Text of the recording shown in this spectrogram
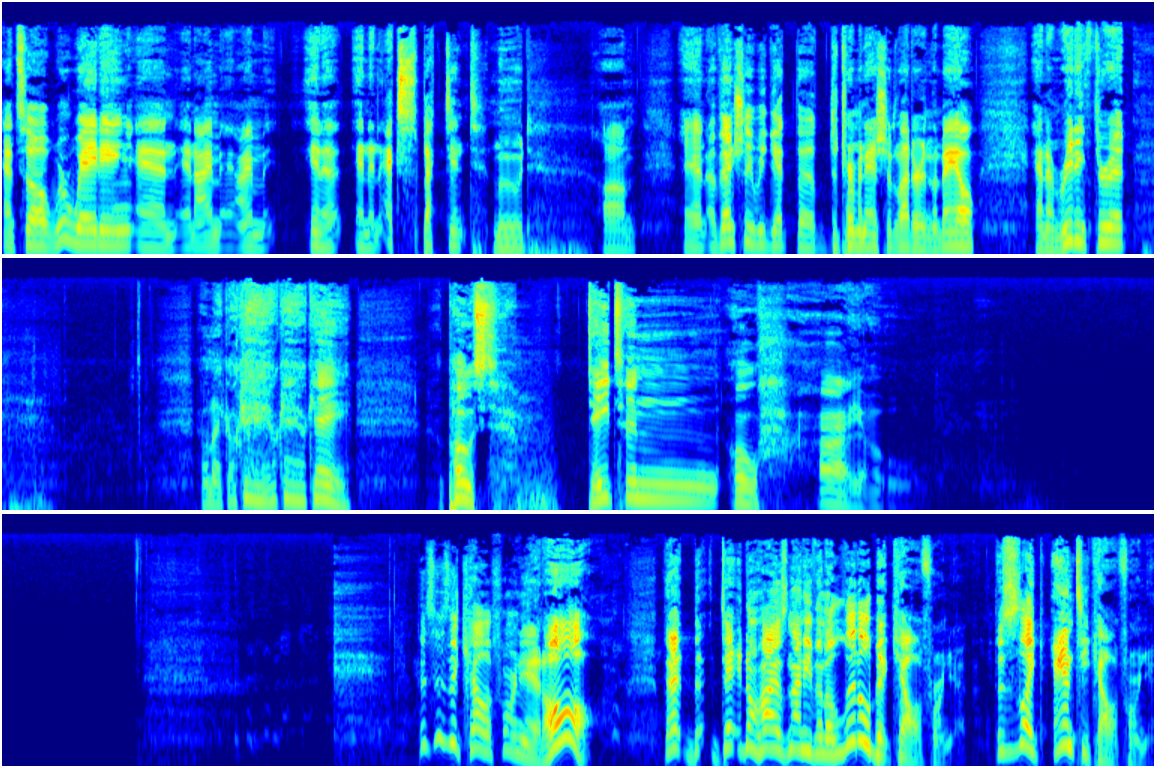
And so we're waiting, and, and I'm, I'm in, a, in an expectant mood. Um, and eventually we get the determination letter in the mail, and I'm reading through it. I'm like, okay, okay, okay. Post Dayton, Ohio. This isn't California at all. That Dayton, Ohio is not even a little bit California. This is like anti-California.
